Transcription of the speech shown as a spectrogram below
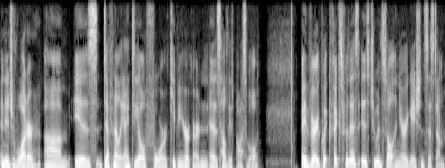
an inch of water, um, is definitely ideal for keeping your garden as healthy as possible. A very quick fix for this is to install an irrigation system.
